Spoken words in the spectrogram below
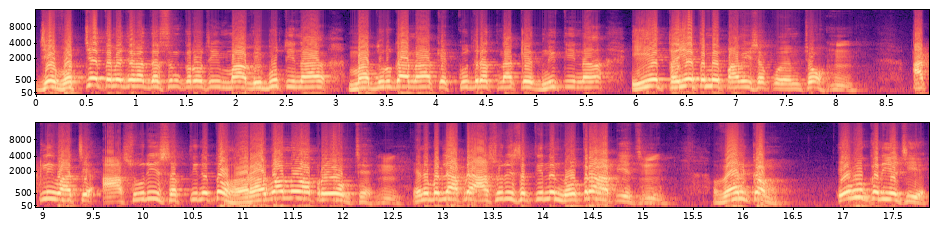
જે વચ્ચે તમે જેના દર્શન કરો છો માં વિભૂતિના માં દુર્ગાના કે કુદરતના કે નીતિના એ તયે તમે પામી શકો એમ છો. આટલી વાત છે. આસુરી શક્તિને તો હરાવવાનો આ પ્રયોગ છે. એને બદલે આપણે આસુરી શક્તિને નોતરા આપીએ છીએ. વેલકમ. એવું કરીએ છીએ.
